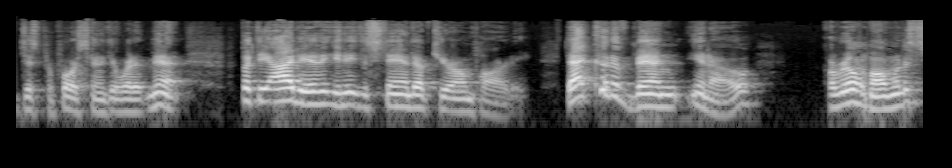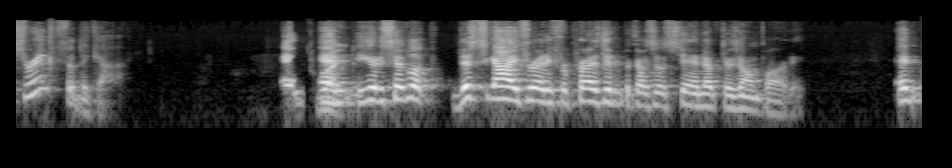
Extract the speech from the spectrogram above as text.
disproportionate to what it meant. But the idea that you need to stand up to your own party that could have been, you know, a real moment of strength for the guy. And, and Right. you could have said, look, this guy's ready for president because he'll stand up to his own party. And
